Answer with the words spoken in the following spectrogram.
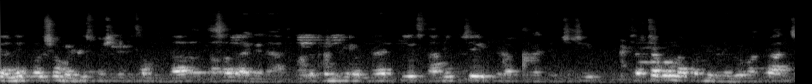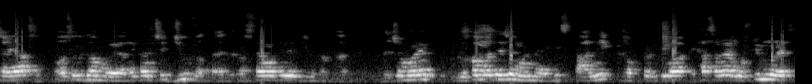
अनेक वर्ष मल्टी स्पेशालिटीचा मुद्दा तसाच राहिलेला आहे. पालकमंत्री म्हणतात की स्थानिक जे डॉक्टर आहेत त्यांच्याशी चर्चा करून आपण निर्णय घेऊ. मात्र आजच्या या असुविधामुळे अनेकांचे जीव जात आहेत रस्त्यामध्ये जीव जातात. त्याच्यामुळे लोकांमध्ये जे म्हणणं आहे की स्थानिक डॉक्टर किंवा ह्या सगळ्या गोष्टींमुळेच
